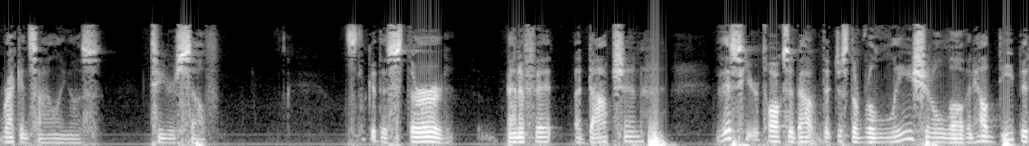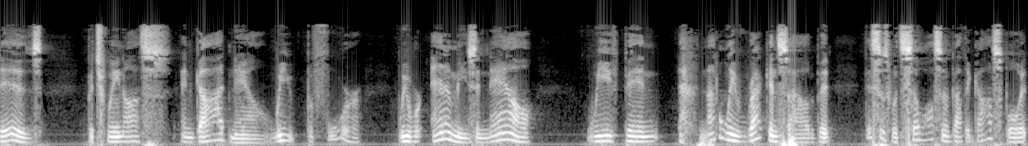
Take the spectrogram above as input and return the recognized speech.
reconciling us to yourself. Let's look at this third benefit, adoption. This here talks about the, just the relational love and how deep it is between us and God now. We, before, we were enemies and now we've been not only reconciled, but this is what's so awesome about the gospel. It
